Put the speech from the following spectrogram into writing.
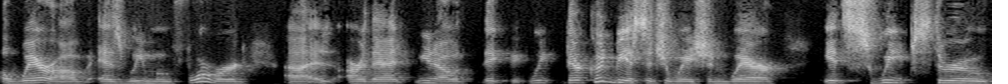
aware of as we move forward. Uh, are that you know it, we, there could be a situation where it sweeps through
